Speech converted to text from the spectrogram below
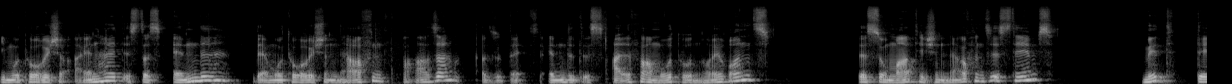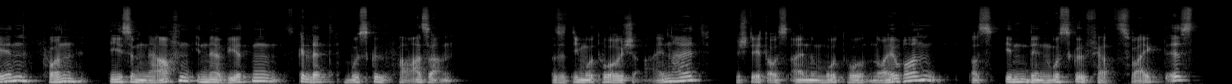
Die motorische Einheit ist das Ende der motorischen Nervenfaser, also das Ende des Alpha-Motoneurons des somatischen Nervensystems mit den von diesem Nerven innervierten Skelettmuskelfasern. Also die motorische Einheit besteht aus einem Motoneuron, das in den Muskel verzweigt ist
